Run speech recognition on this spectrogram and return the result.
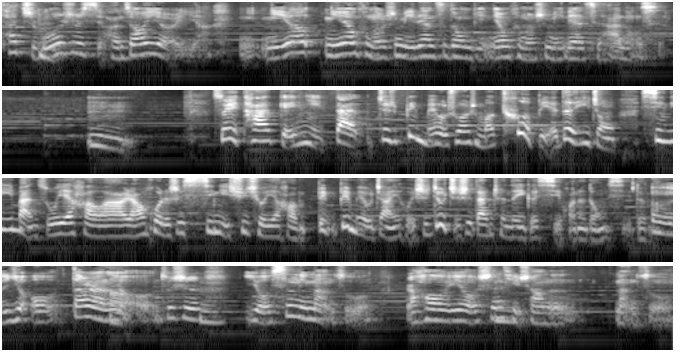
他只不过是喜欢交易而已啊。你你也有你也有可能是迷恋自动笔，你有可能是迷恋其他东西。嗯，所以他给你带就是并没有说什么特别的一种心理满足也好啊，然后或者是心理需求也好，并并没有这样一回事，就只是单纯的一个喜欢的东西，对吧？嗯，有，当然有，就是有心理满足，然后也有身体上的满足。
